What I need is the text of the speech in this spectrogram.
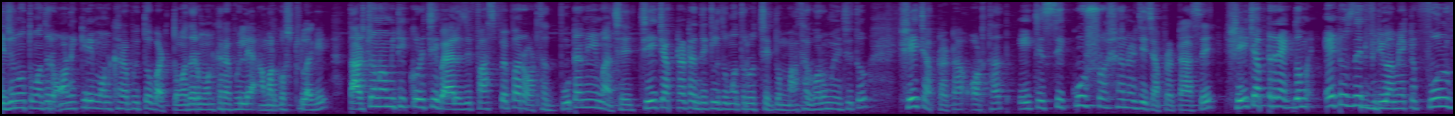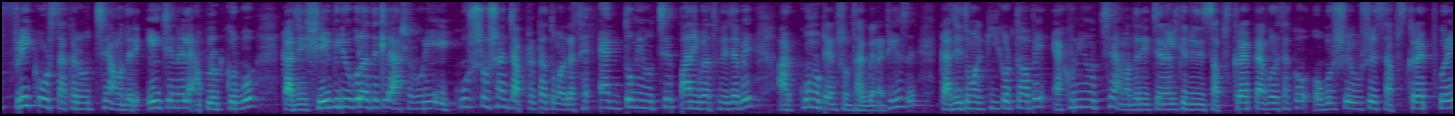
এই জন্য তোমাদের অনেকেরই মন খারাপ হইতো বাট তোমাদের মন খারাপ হলে আমার কষ্ট লাগে। তার জন্য আমি ঠিক করেছি বায়োলজি ফার্স্ট পেপার অর্থাৎ বুটানির মাঝে যেই চ্যাপ্টারটা দেখলে তোমাদের হচ্ছে একদম মাথা গরম হয়ে যেত, সেই চ্যাপ্টারটা অর্থাৎ এইচএসসি কোর্স রসায়নের যে চ্যাপ্টারটা আছে, সেই চ্যাপ্টারে একদম এ টু জেড ভিডিও আমি একটা ফুল ফ্রি কোর্স আকারে হচ্ছে আমাদের এই চ্যানেলে আপলোড করব। কাজে সেই ভিডিওগুলো দেখলে আশা করি এই কোর্স রসায়ন চ্যাপ্টারটা তোমার কাছে একদমই হচ্ছে পানিবাদ হয়ে যাবে আর কোনো টেনশন থাকবে না, ঠিক আছে? কাজে তোমাকে কি করতে হবে? এখনই হচ্ছে আমাদের এই চ্যানেলকে যদি সাবস্ক্রাইব না করে থাকো, অবশ্যই অবশ্যই সাবস্ক্রাইব করে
